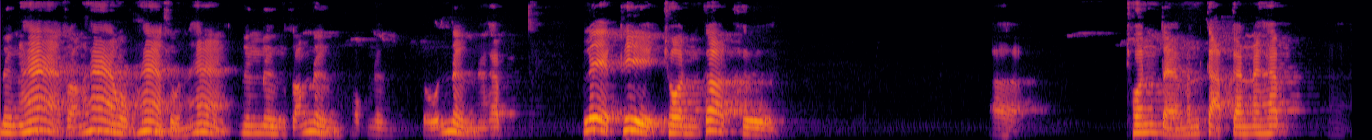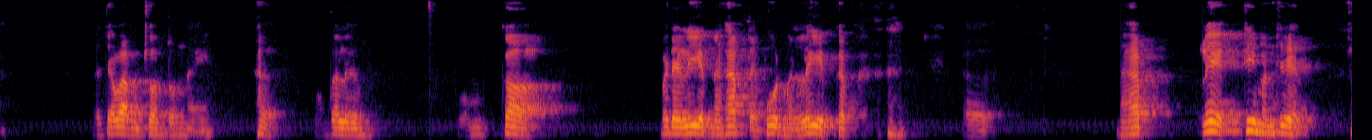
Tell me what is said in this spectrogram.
หนึ่งห้าสองห้าหกห้าศูนย์ห้าหนึ่งหนึ่งสองหนึ่งหกหนึ่งศูนย์หนึ่งนะครับ เลขที่ชนก็คือ เอ่อ ชนแต่มันกลับกันนะครับเราจะว่ามันชนตรงไหนผมก็ลืม ผมก็ไม่ได้รีบนะครับ แต่พูดเหมือนรีบครับเออนะครับ เลขที่มันเด่นช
